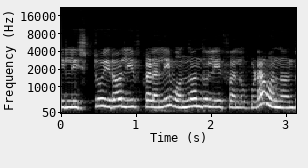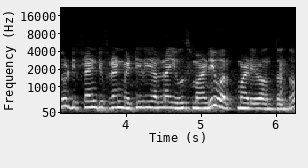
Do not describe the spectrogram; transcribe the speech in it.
ಇಲ್ಲಿಷ್ಟು ಇರೋ ಲೀಫ್ಗಳಲ್ಲಿ ಒಂದೊಂದು ಲೀಫಲ್ಲೂ ಕೂಡ ಒಂದೊಂದು ಡಿಫ್ರೆಂಟ್ ಡಿಫ್ರೆಂಟ್ ಮೆಟೀರಿಯಲ್ನ ಯೂಸ್ ಮಾಡಿ ವರ್ಕ್ ಮಾಡಿರೋ ಅಂಥದ್ದು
